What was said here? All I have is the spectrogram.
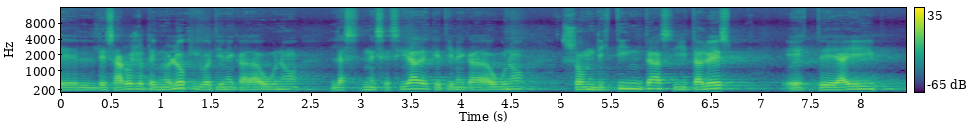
el desarrollo tecnológico que tiene cada uno, las necesidades que tiene cada uno son distintas y tal vez este, ahí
